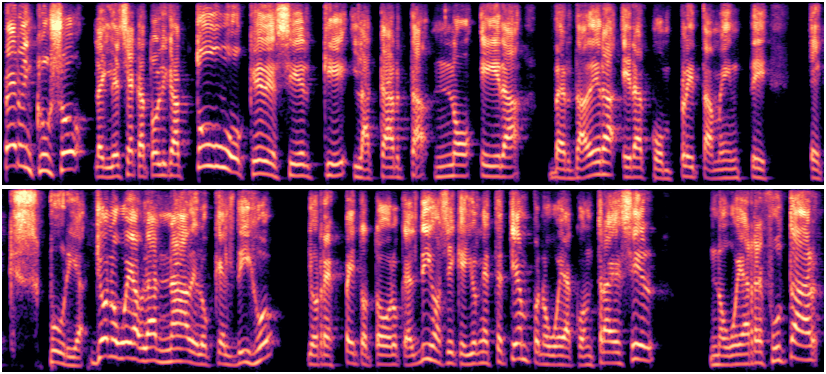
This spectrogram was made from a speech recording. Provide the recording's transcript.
Pero incluso la Iglesia Católica tuvo que decir que la carta no era verdadera, era completamente expuria. Yo no voy a hablar nada de lo que él dijo, yo respeto todo lo que él dijo, así que yo en este tiempo no voy a contradecir no voy a refutar,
